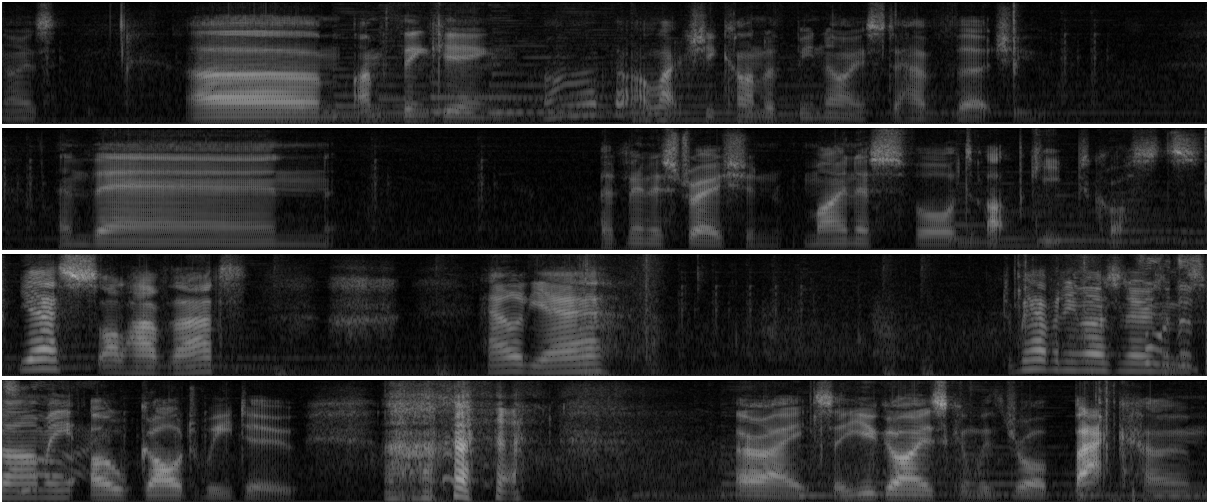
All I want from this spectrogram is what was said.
Nice. Um, I'm thinking, oh, that'll actually kind of be nice to have virtue. And then administration minus for upkeep costs. Yes, I'll have that. Hell yeah. Do we have any mercenaries in this army? Oh god, we do. Alright, so you guys can withdraw back home.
